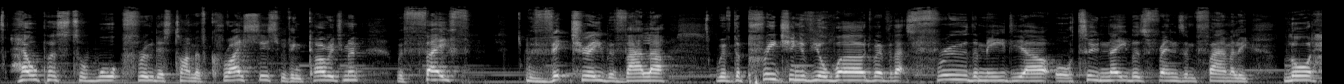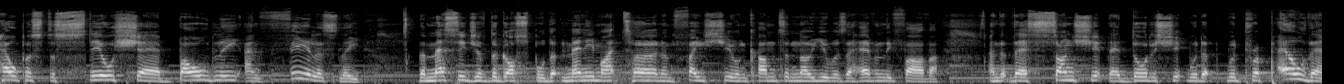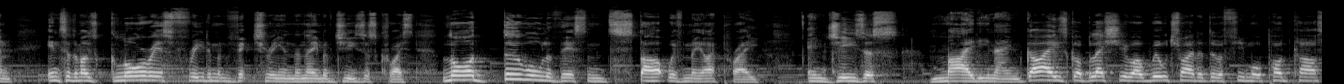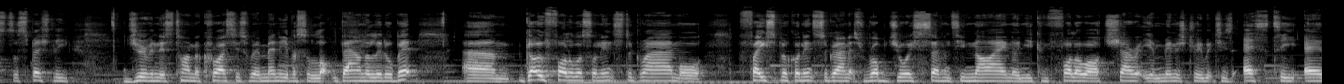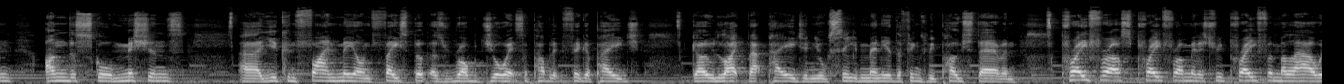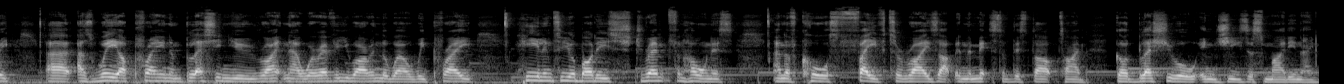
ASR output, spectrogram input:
Help us to walk through this time of crisis with encouragement, with faith, with victory, with valor, with the preaching of your word, whether that's through the media or to neighbors, friends, and family. Lord, help us to still share boldly and fearlessly the message of the gospel that many might turn and face you and come to know you as a heavenly Father, and that their sonship, their daughtership would, would propel them into the most glorious freedom and victory in the name of Jesus Christ. Lord, do all of this and start with me, I pray, in Jesus' mighty name. Guys, God bless you. I will try to do a few more podcasts, especially during this time of crisis where many of us are locked down a little bit. Um, go follow us on Instagram or Facebook. On Instagram, it's Rob Joyce79, and you can follow our charity and ministry, which is STN underscore missions. Uh, you can find me on Facebook as Rob Joy. It's a public figure page. Go like that page and you'll see many of the things we post there. And pray for us, pray for our ministry, pray for Malawi uh, as we are praying and blessing you right now, wherever you are in the world. We pray healing to your bodies, strength and wholeness, and of course, faith to rise up in the midst of this dark time. God bless you all in Jesus' mighty name.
